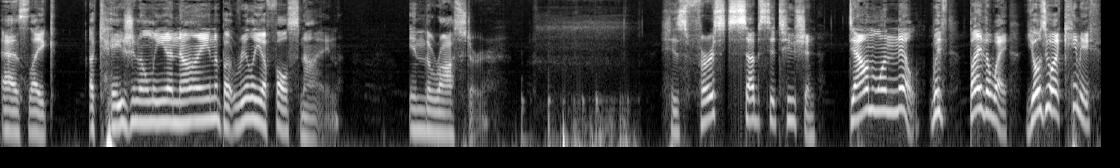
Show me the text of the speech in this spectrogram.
as like occasionally a nine, but really a false nine in the roster. His first substitution, down 1 0, with, by the way, Joshua Kimmich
